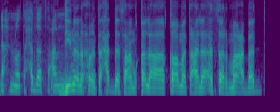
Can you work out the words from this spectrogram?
نحن نتحدث عن دينا نحن نتحدث عن قلعة قامت على أثر معبد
